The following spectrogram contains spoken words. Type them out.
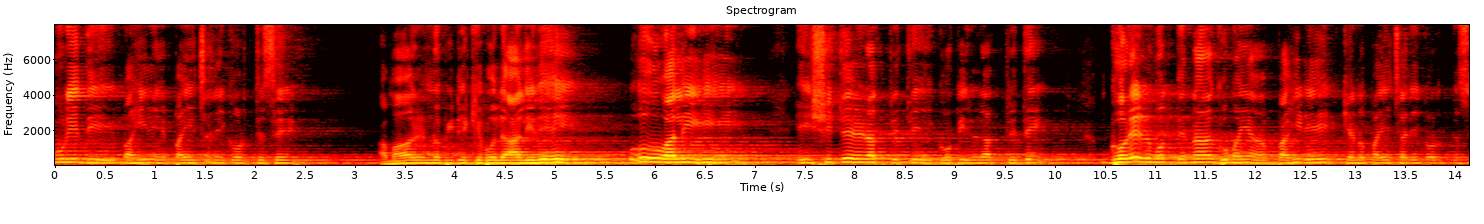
মুড়ি দিয়ে বাহিরে পায়চারি করতেছে। আমার নবী ডেকে বলে, আলী রে, ও আলী, এই শীতের রাত্রিতে, গভীর রাত্রিতে ঘরের মধ্যে না ঘুমাইয়া বাহিরে কেন পায়চারি করতেছ?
